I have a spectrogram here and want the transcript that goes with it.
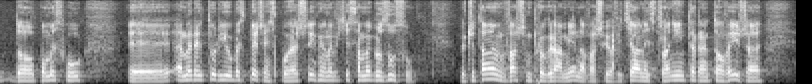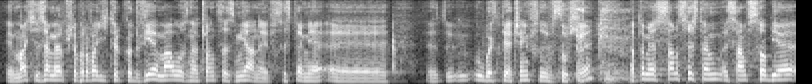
do pomysłu e, emerytur i ubezpieczeń społecznych, mianowicie samego ZUS-u. Wyczytałem w waszym programie, na waszej oficjalnej stronie internetowej, że e, macie zamiar przeprowadzić tylko dwie mało znaczące zmiany w systemie e, e, ubezpieczeń w, ZUS-ie. Natomiast sam system sam w sobie,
